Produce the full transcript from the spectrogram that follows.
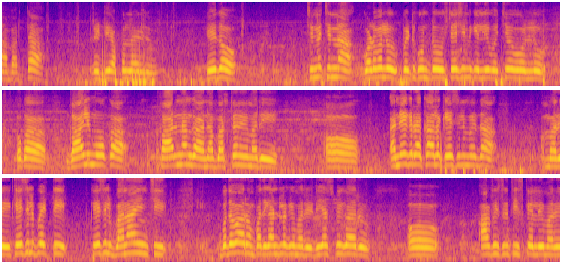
నా భర్త రెడ్డి అప్పలనాయుడు. ఏదో చిన్న చిన్న గొడవలు పెట్టుకుంటూ స్టేషన్కి వెళ్ళి వచ్చేవాళ్ళు. ఒక గాలి మూక కారణంగా నా భర్తని మరి అనేక రకాల కేసుల మీద మరి కేసులు పెట్టి కేసులు బనాయించి బుధవారం పది గంటలకి మరి డిఎస్పి గారు ఆఫీస్కి తీసుకెళ్ళి మరి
